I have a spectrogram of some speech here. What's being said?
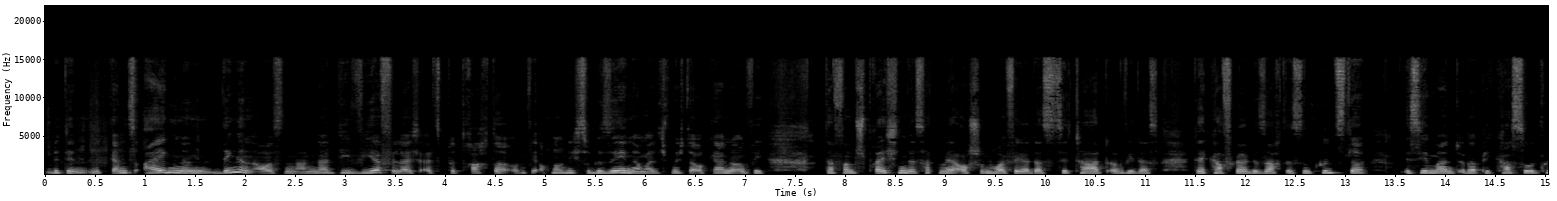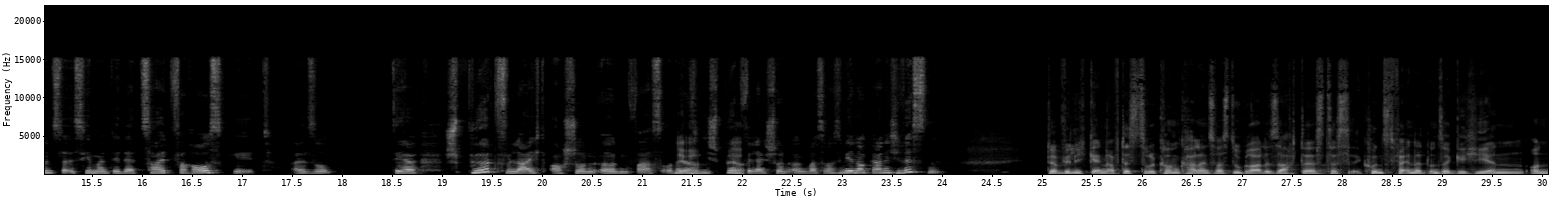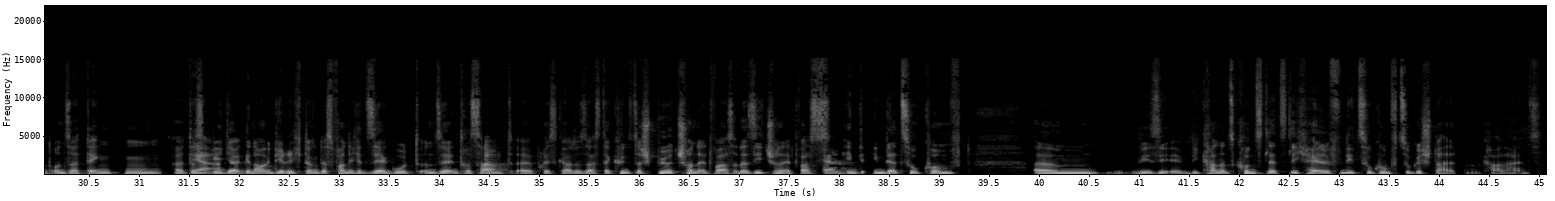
mit den, mit ganz eigenen Dingen auseinander, die wir vielleicht als Betrachter irgendwie auch noch nicht so gesehen haben. Also ich möchte auch gerne irgendwie davon sprechen, das hatten wir ja auch schon häufiger, das Zitat irgendwie, dass der Kafka gesagt ist, ein Künstler ist jemand über Picasso, ein Künstler ist jemand, der der Zeit vorausgeht. Also der spürt vielleicht auch schon irgendwas oder ja, die spürt ja. vielleicht schon irgendwas, was wir noch gar nicht wissen. Da will ich gerne auf das zurückkommen, Karl-Heinz, was du gerade sagtest, dass Kunst verändert unser Gehirn und unser Denken. Äh, das ja. geht ja genau in die Richtung. Das fand ich jetzt sehr gut und sehr interessant, ja. Äh, Priska. Du sagst, der Künstler spürt schon etwas oder sieht schon etwas ja. in, in der Zukunft. Ähm, wie, sie, wie kann uns Kunst letztlich helfen, die Zukunft zu gestalten, Karl-Heinz?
